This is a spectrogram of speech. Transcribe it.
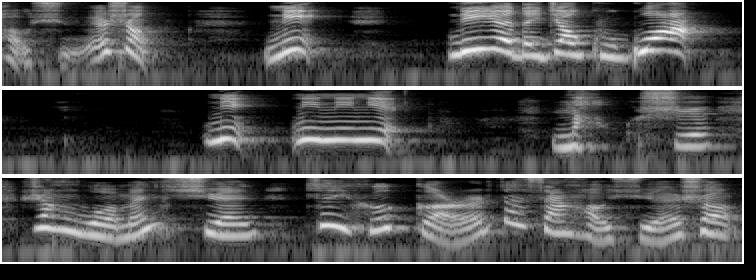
好学生，你你也得叫苦瓜。你你你你，老师让我们选最合格儿的三好学生，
